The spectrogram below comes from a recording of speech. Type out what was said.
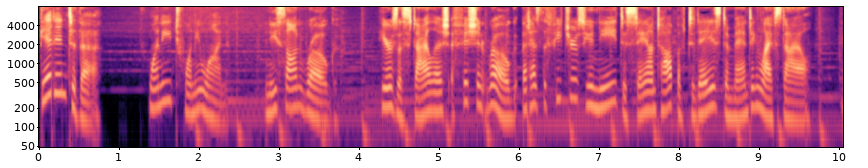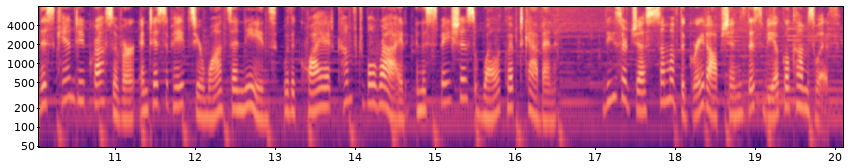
Get into the 2021 Nissan Rogue. Here's a stylish, efficient Rogue that has the features you need to stay on top of today's demanding lifestyle. This can-do crossover anticipates your wants and needs with a quiet, comfortable ride in a spacious, well-equipped cabin. These are just some of the great options this vehicle comes with.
